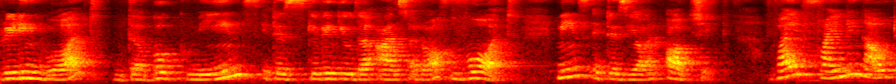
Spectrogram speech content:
reading what? The book means it is giving you the answer of what? Means it is your object. While finding out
